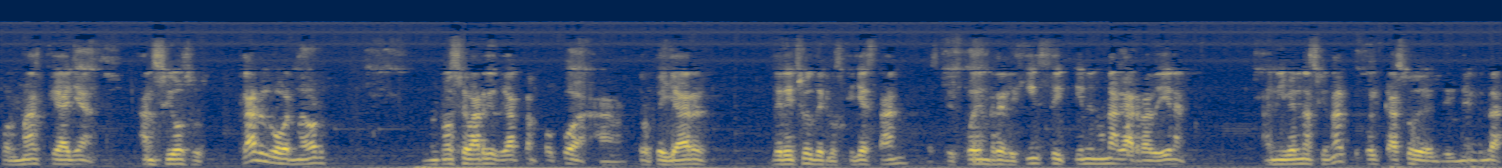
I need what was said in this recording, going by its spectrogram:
por más que haya ansiosos. Claro, el gobernador no se va a arriesgar tampoco a, atropellar derechos de los que ya están, los que pueden reelegirse y tienen una agarradera a nivel nacional, que fue el caso de, de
